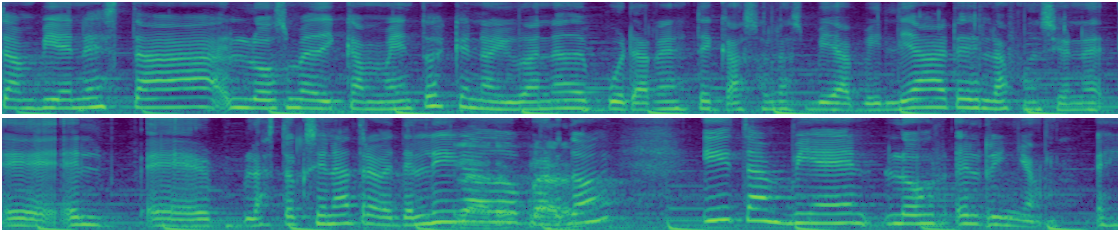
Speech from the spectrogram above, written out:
también están los medicamentos que nos ayudan a depurar, en este caso, las vías biliares, las funciones, eh, las toxinas a través del hígado, perdón, y también los, el riñón. Es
